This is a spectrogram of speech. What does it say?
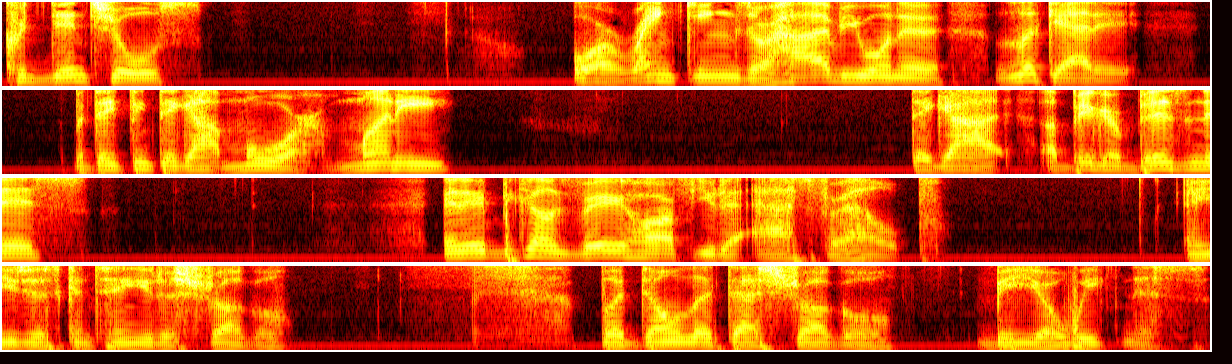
credentials or rankings or however you want to look at it, but they think they got more money. They got a bigger business. And it becomes very hard for you to ask for help. And you just continue to struggle. But don't let that struggle be your weakness.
